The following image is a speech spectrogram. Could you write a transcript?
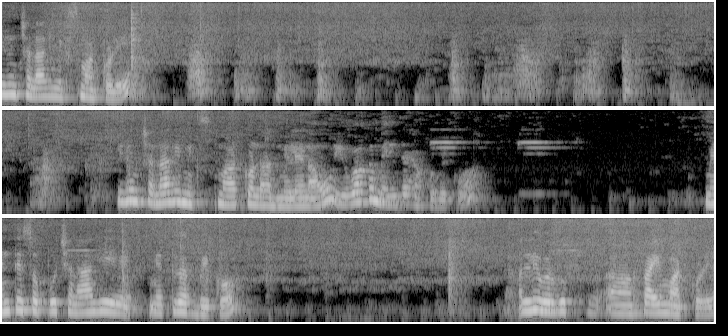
ಇದನ್ನು ಚೆನ್ನಾಗಿ ಮಿಕ್ಸ್ ಮಾಡ್ಕೊಳ್ಳಿ. ಇದನ್ನು ಚೆನ್ನಾಗಿ ಮಿಕ್ಸ್ ಮಾಡ್ಕೊಂಡಾದ್ಮೇಲೆ ನಾವು ಇವಾಗ ಮೆಂತ್ಯ ಹಾಕೋಬೇಕು ಮೆಂತ್ಯ ಸೊಪ್ಪು ಚೆನ್ನಾಗಿ ಮೆತ್ತಗಾಗಬೇಕು. ಅಲ್ಲಿವರೆಗೂ ಫ್ರೈ ಮಾಡ್ಕೊಳ್ಳಿ.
